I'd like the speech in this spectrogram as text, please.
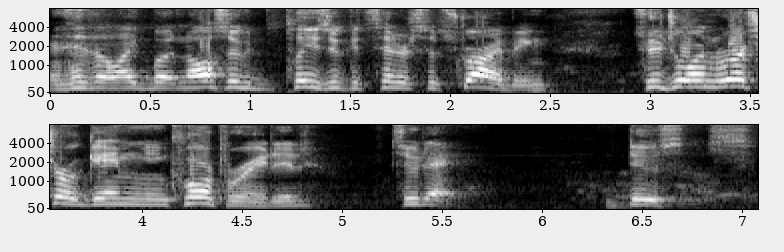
and hit the like button. Also, please do consider subscribing to join Retro Gaming Incorporated today. Deuces.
